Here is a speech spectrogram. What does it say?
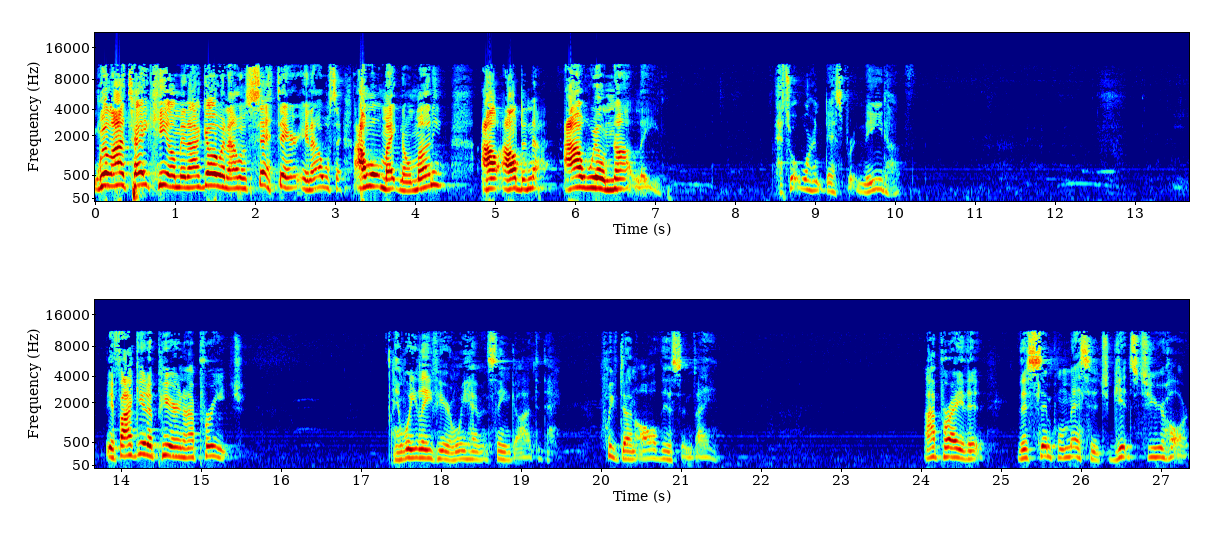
Will I take him and I go and I will sit there and I will say, I won't make no money. I'll, I'll deny, I will not leave. That's what we're in desperate need of. If I get up here and I preach, and we leave here and we haven't seen God today, we've done all this in vain. I pray that this simple message gets to your heart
